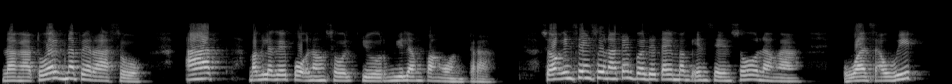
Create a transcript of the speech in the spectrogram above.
ng uh, 12 na peraso at maglagay po ng salt cure bilang pangontra. So ang insenso natin, pwede tayong mag-insenso ng uh, once a week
